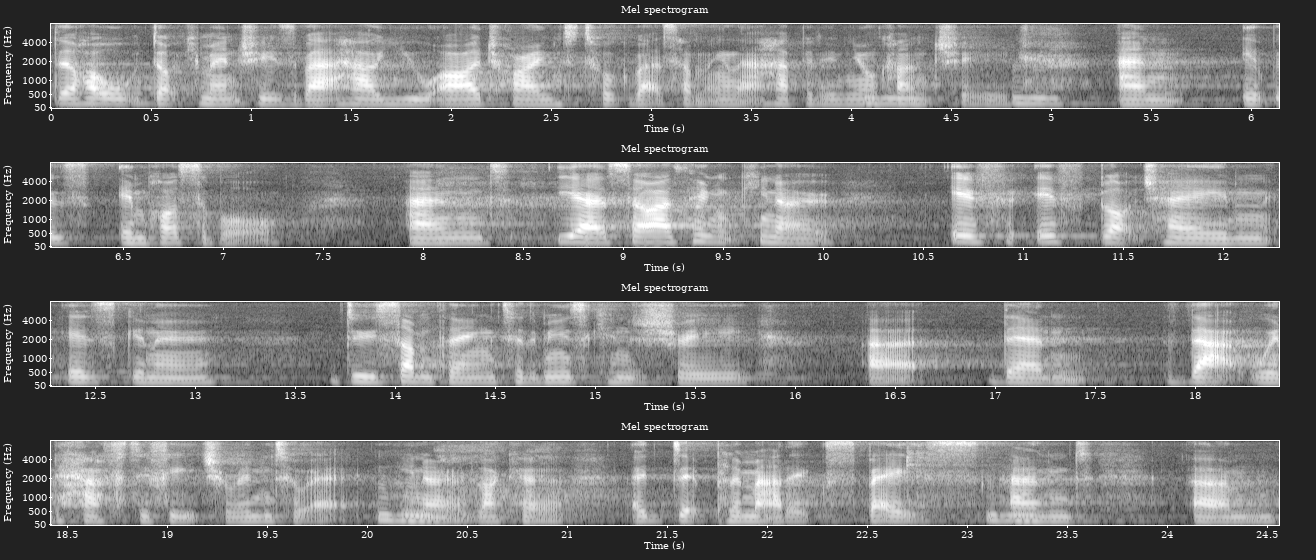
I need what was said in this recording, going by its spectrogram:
the whole documentary is about how you are trying to talk about something that happened in your mm-hmm. country, mm-hmm. and it was impossible. And yeah, so I think, you know, if, if blockchain is gonna do something to the music industry, uh, then that would have to feature into it, you mm-hmm. know, like a, a diplomatic space and um,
